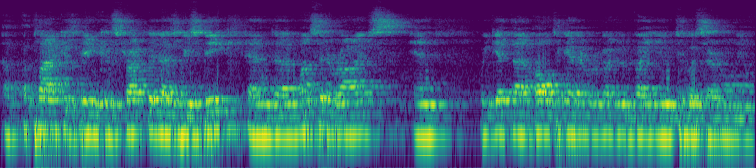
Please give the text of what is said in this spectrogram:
A, a, plaque is being constructed as we speak, and uh, once it arrives and we get that all together, we're going to invite you to a ceremonial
